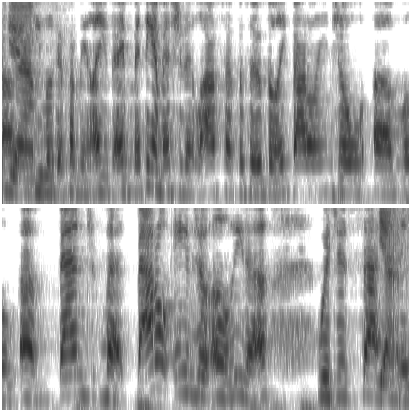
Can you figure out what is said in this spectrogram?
um, Yeah. if you look at something like, I, I think I mentioned it last episode, but like Battle Angel, uh, uh, Ban- Battle Angel Alita, which is set Yes. in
